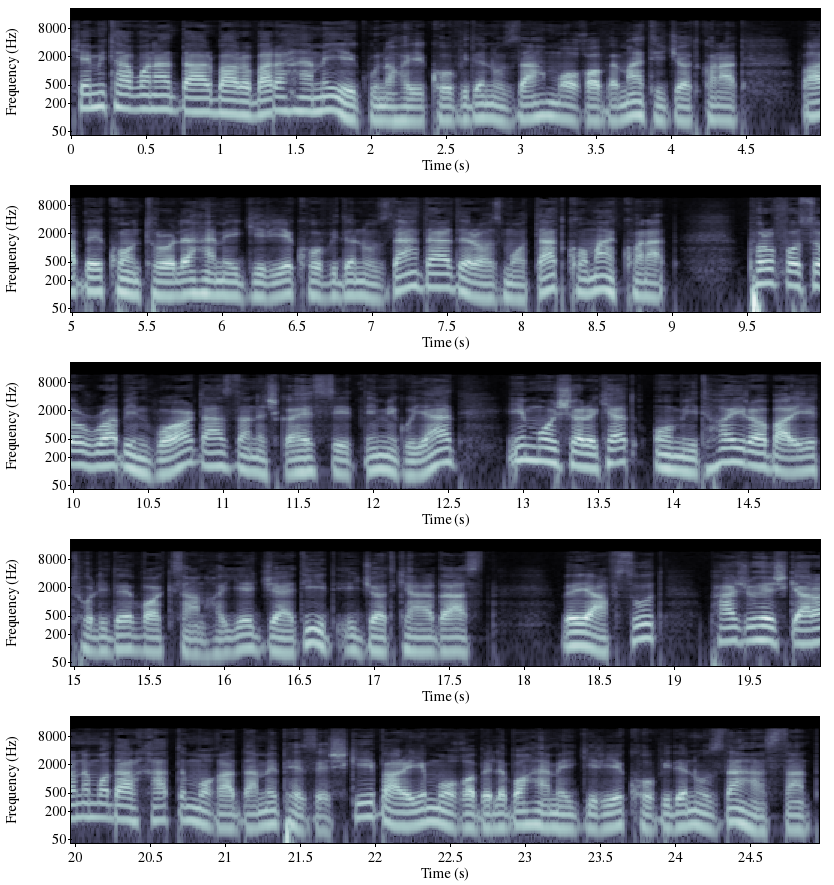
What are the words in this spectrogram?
که می تواند در برابر همه گونه های کووید 19 مقاومت ایجاد کند و به کنترل همهگیری کووید 19 در دراز مدت کمک کند. پروفسور رابین وارد از دانشگاه سیدنی می‌گوید این مشارکت امیدهایی را برای تولید واکسن‌های جدید ایجاد کرده است. وی افزود پژوهشگران ما در خط مقدم پزشکی برای مقابله با همهگیری کووید 19 هستند.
